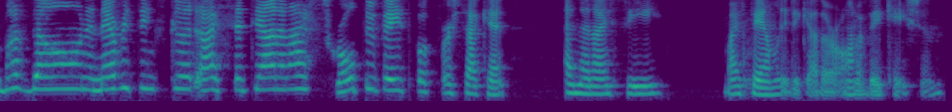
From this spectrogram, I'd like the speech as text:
my zone and everything's good. And I sit down and I scroll through Facebook for a second and then I see my family together on a vacation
